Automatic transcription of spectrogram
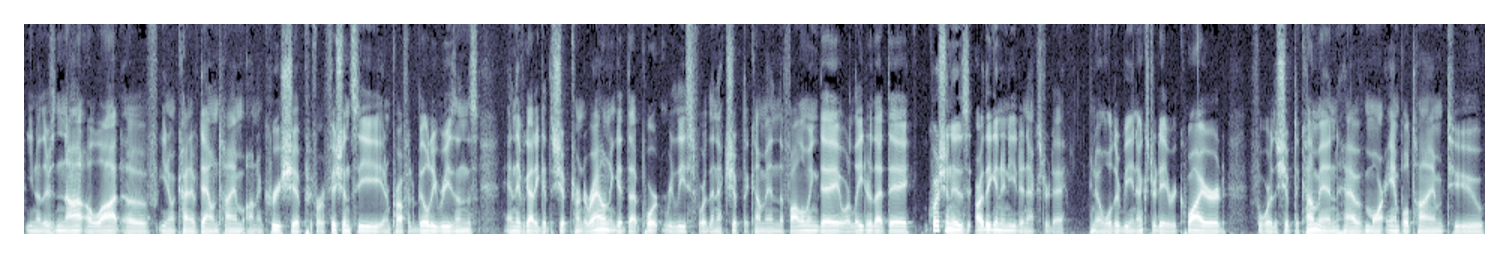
You know, there's not a lot of, you know, kind of downtime on a cruise ship for efficiency and profitability reasons. And they've got to get the ship turned around and get that port released for the next ship to come in the following day or later that day. The question is, are they going to need an extra day? You know, will there be an extra day required for the ship to come in, have more ample time to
